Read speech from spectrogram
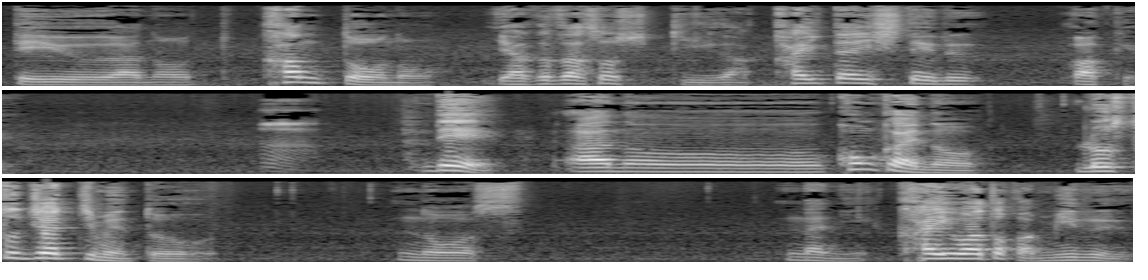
っていう、あの、関東のヤクザ組織が解体してるわけよ。うん。で、あのー今回のロストジャッジメントの、す何会話とか見る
